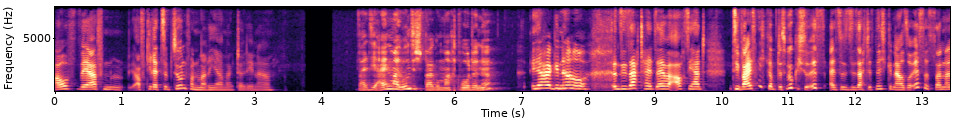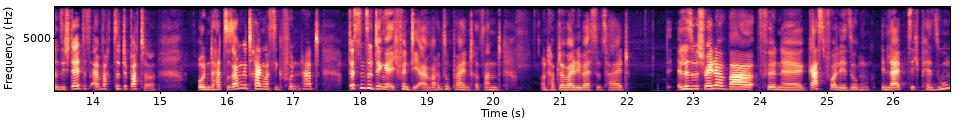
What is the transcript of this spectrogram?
aufwerfen, auf die Rezeption von Maria Magdalena. Weil sie einmal unsichtbar gemacht wurde, ne? Ja, genau. Und sie sagt halt selber auch, sie hat, sie weiß nicht, ob das wirklich so ist. Also sie sagt jetzt nicht genau so ist es, sondern sie stellt es einfach zur Debatte und hat zusammengetragen, was sie gefunden hat. Das sind so Dinge, ich finde die einfach super interessant und habe dabei die beste Zeit. Elizabeth Schrader war für eine Gastvorlesung in Leipzig per Zoom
